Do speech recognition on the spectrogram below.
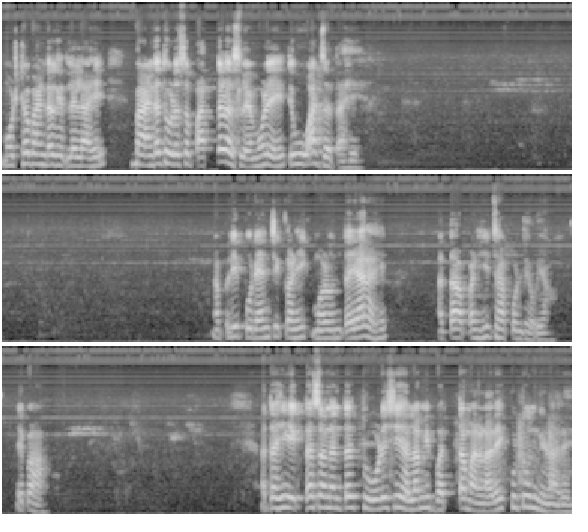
मोठं भांडं घेतलेलं आहे. भांडं थोडंसं पातळ असल्यामुळे ते वाजत आहे. आपली पुऱ्यांची कणिक मळून तयार आहे. आता आपण ही झाकून ठेवूया. हे पहा. आता ही एक तासानंतर थोडीशी ह्याला मी बत्ता मारणार आहे कुटून घेणार आहे.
